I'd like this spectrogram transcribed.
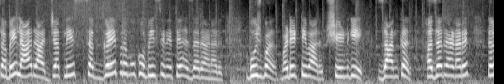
सभेला राज्यातले सगळे प्रमुख ओबीसी नेते हजर राहणार आहेत. भुजबळ वडेट्टीवार शेंडगे जानकर हजर राहणार आहेत. तर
